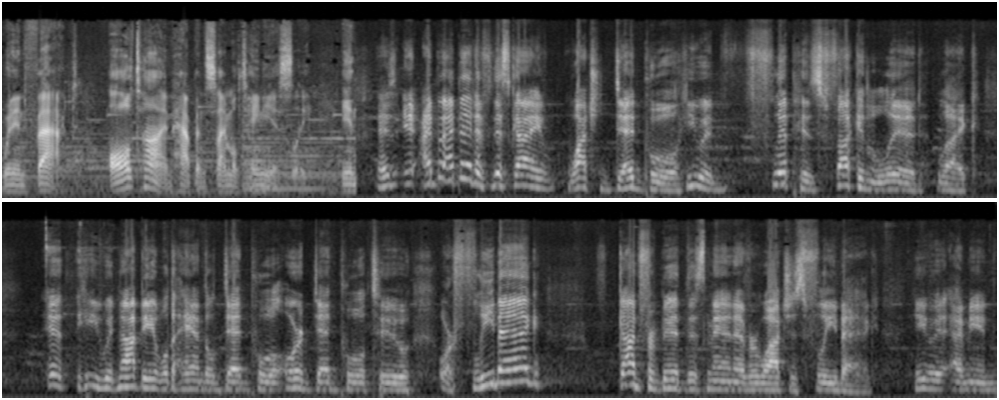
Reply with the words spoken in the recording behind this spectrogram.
when in fact, all time happens simultaneously in I, bet if this guy watched Deadpool, he would flip his fucking lid. Like, it, he would not be able to handle Deadpool or Deadpool 2 or Fleabag. God forbid this man ever watches Fleabag. He, would- I mean,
